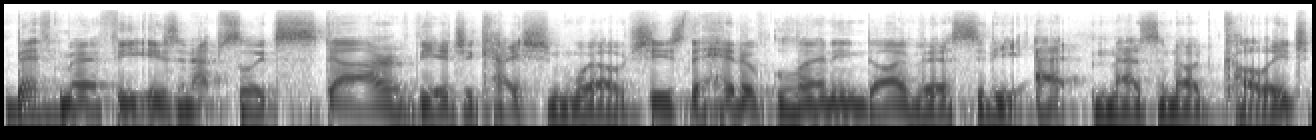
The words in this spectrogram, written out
Beth Murphy is an absolute star of the education world. She is the head of learning diversity at Mazenod College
